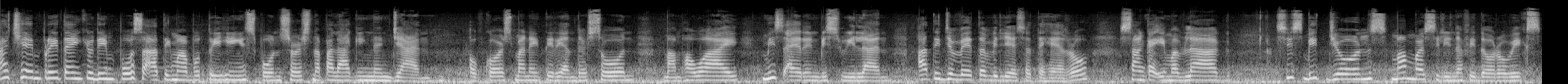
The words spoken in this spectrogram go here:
At syempre, thank you din po sa ating mga butihing sponsors na palaging nandyan. Of course, Manay Tiri Anderson, Ma'am Hawaii, Miss Irene Biswilan, Ate Javeta Villesa Tejero, Sangka Ima Vlog, Sis Beat Jones, Ma'am Marcelina Fedorowicz,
